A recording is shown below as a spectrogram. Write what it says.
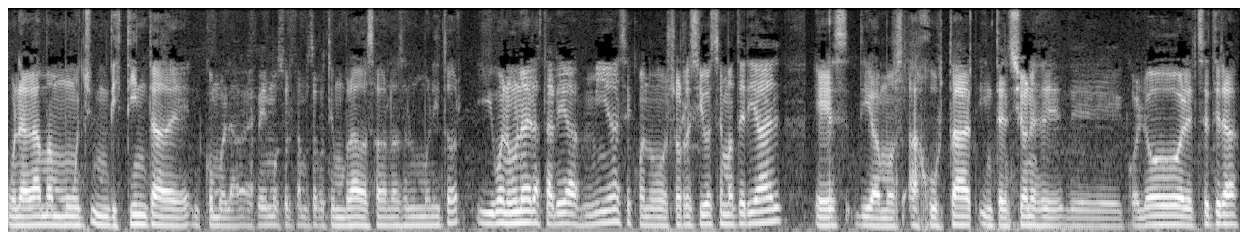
una gama muy distinta de como la vemos o estamos acostumbrados a verlas en un monitor. Y bueno, una de las tareas mías es cuando yo recibo ese material, es, digamos, ajustar intenciones de, de color, etcétera,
